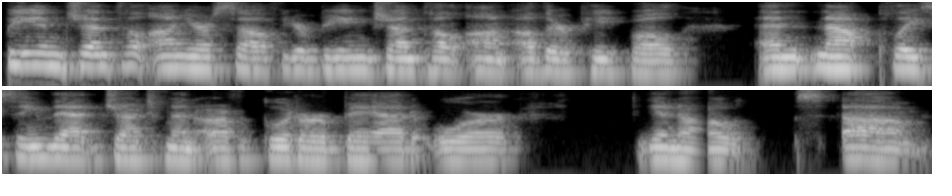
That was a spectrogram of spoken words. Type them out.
being gentle on yourself, you're being gentle on other people and not placing that judgment of good or bad or you know um,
